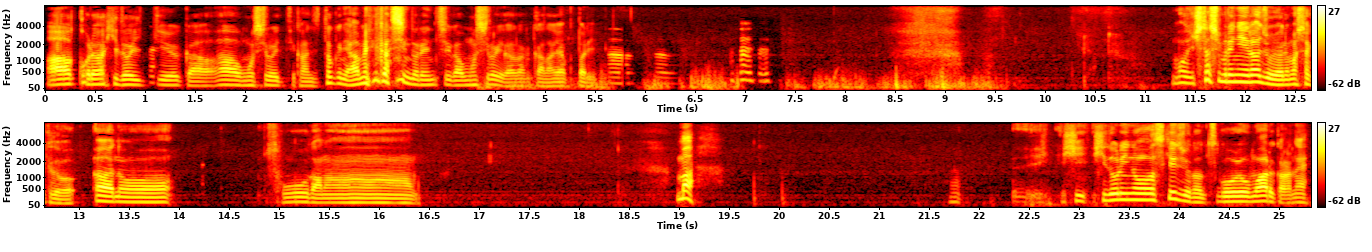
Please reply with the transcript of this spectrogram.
ああ、これはひどいっていうか、ああ、面白いって感じ。特にアメリカ人の連中が面白いな、なんかな、やっぱり。もう久しぶりにラジオやりましたけど、あのーそうだなーまあ、ひ、日取りのスケジュールの都合もあるからね。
